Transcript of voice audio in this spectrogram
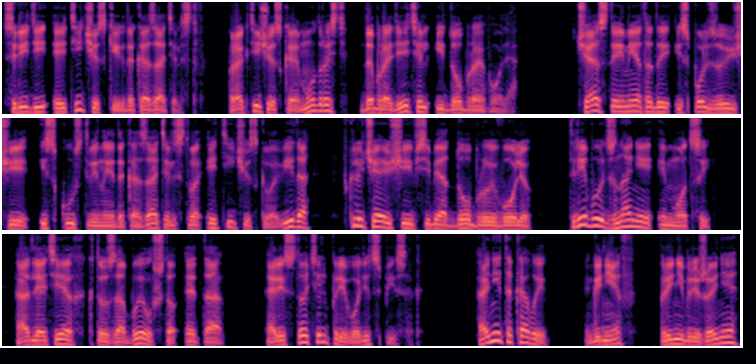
Среди этических доказательств — практическая мудрость, добродетель и добрая воля. Частые методы, использующие искусственные доказательства этического вида, включающие в себя добрую волю, требуют знания эмоций, а для тех, кто забыл, что это Аристотель приводит список. Они таковы — гнев, пренебрежение,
